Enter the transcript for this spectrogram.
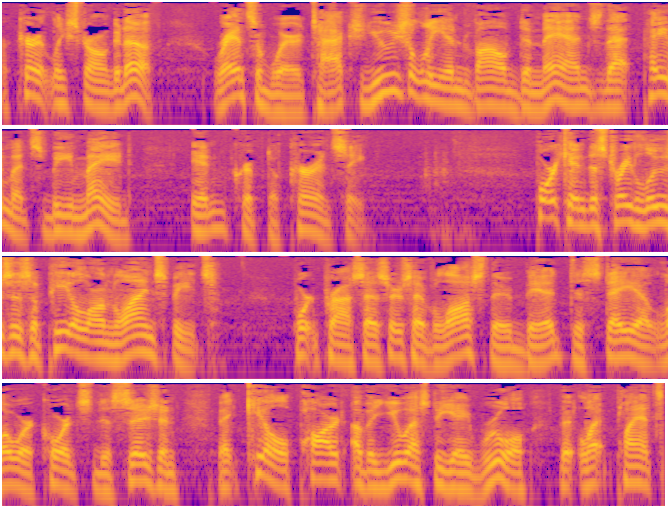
are currently strong enough. Ransomware attacks usually involve demands that payments be made in cryptocurrency. Pork industry loses appeal on line speeds. Pork processors have lost their bid to stay a lower court's decision that killed part of a USDA rule that let plants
